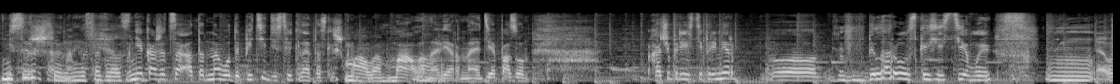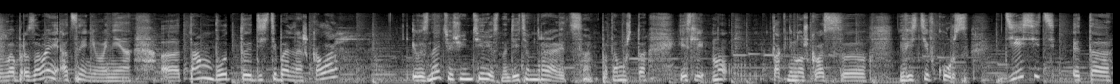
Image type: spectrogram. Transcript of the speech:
несовершенна. я согласна. Мне кажется, от 1 до 5 действительно это слишком мало, мало, мало. наверное, диапазон. Хочу привести пример э, белорусской системы в образовании, оценивания. Э, там вот десятибальная шкала, и вы знаете, очень интересно, детям нравится, потому что если, ну, так немножко вас э, ввести в курс, 10 это,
